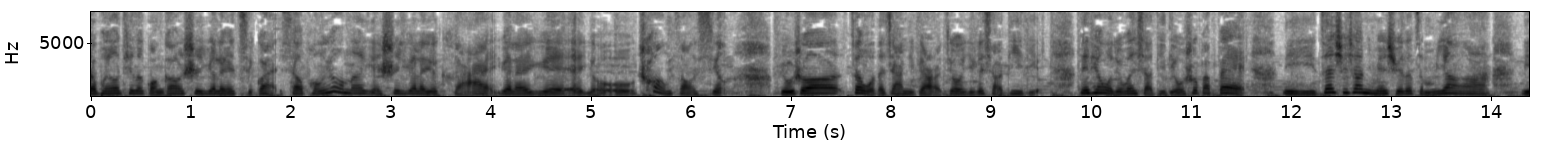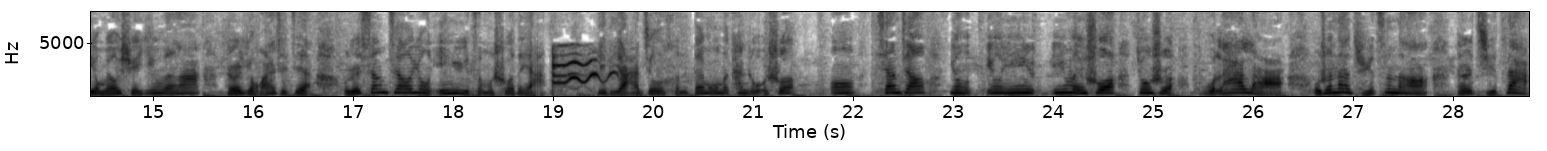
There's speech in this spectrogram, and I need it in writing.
小朋友听的广告是越来越奇怪，小朋友呢也是越来越可爱，越来越有创造性。比如说，在我的家里边就有一个小弟弟，那天我就问小弟弟，我说：“宝贝，你在学校里面学的怎么样啊？你有没有学英文啊？”他说：“有啊，姐姐。”我说：“香蕉用英语怎么说的呀？”弟弟呀就很呆萌的看着我说。嗯，香蕉用用英英文说就是 banana。我说那橘子呢？他说橘子啊，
